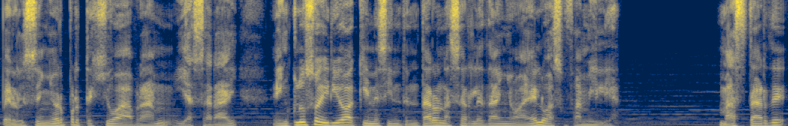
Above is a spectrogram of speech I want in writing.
pero el Señor protegió a Abraham y a Sarai e incluso hirió a quienes intentaron hacerle daño a él o a su familia. Más tarde,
